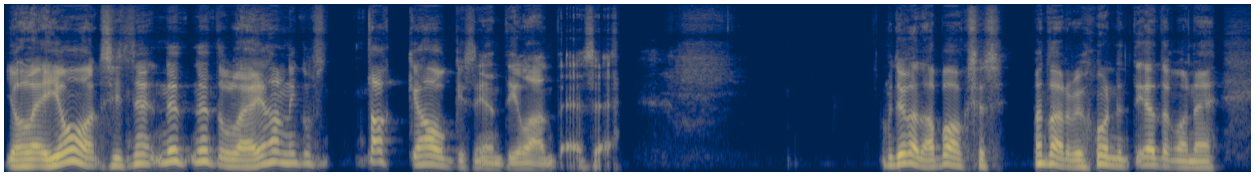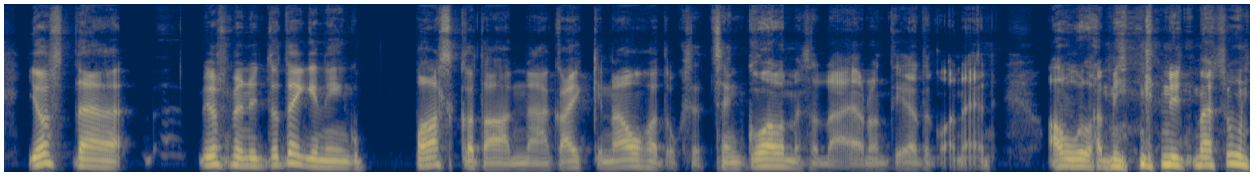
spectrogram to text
jolle ei ole, siis ne, ne, ne tulee ihan niin kuin takki auki siihen tilanteeseen. Mutta joka tapauksessa mä tarvitsen uuden tietokoneen, jos, tää, jos me nyt jotenkin niin kuin paskotaan nämä kaikki nauhoitukset sen 300 euron tietokoneen avulla, minkä nyt mä sun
